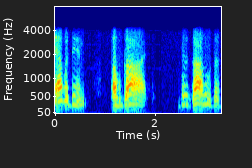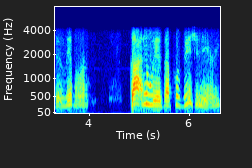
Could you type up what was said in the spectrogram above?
evidence of God, the God who's a deliverer, God who is a provisionary,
